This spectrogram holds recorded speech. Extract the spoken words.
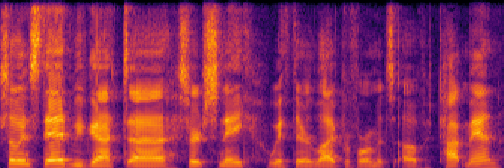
So instead, we've got uh, Search Snake with their live performance of Top Man.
